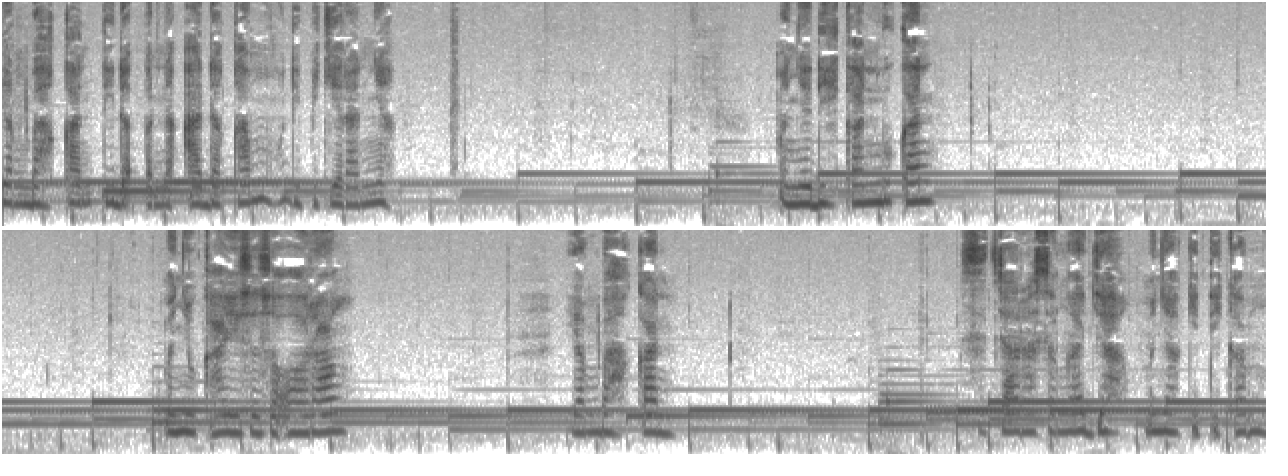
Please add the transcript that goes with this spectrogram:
yang bahkan tidak pernah ada kamu di pikirannya. Menyedihkan, bukan? Menyukai seseorang yang bahkan secara sengaja menyakiti kamu.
